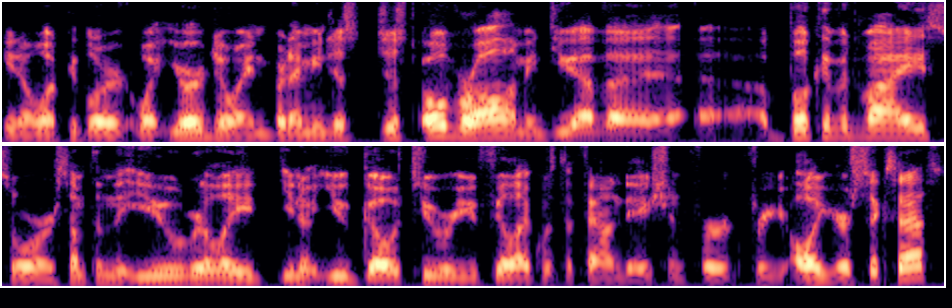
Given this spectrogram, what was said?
you know what people are, what you're doing, but I mean, just just overall, I mean, do you have a a- a book of advice or something that you really, you know, you go to or you feel like was the foundation for for all your success?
